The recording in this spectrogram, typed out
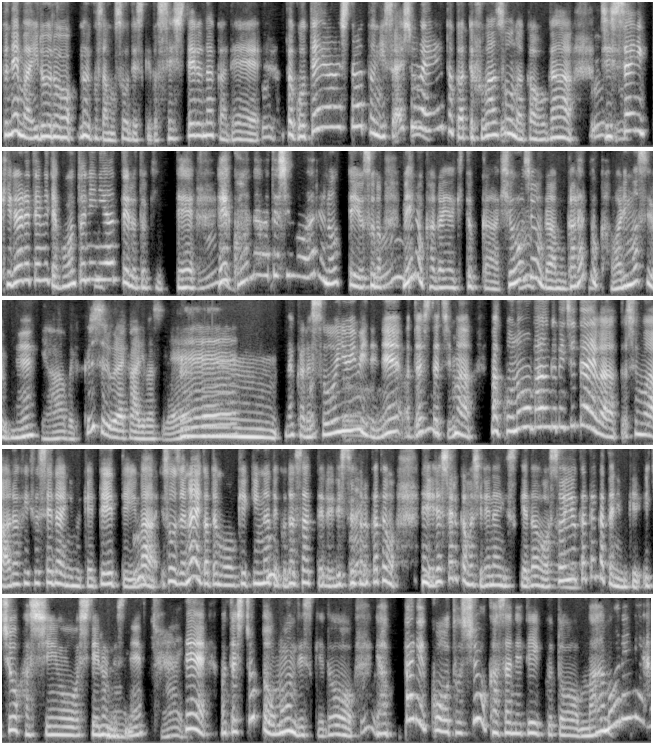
とね、まあいろいろ、のりこさんもそうですけど、接してる中で、うん。ご提案した後に最初はええとかって不安そうな顔が、実際に着られてみて本当に似合ってる時って、うん、え、こんな私もあるのっていう、そのうん。目の輝きとか表情がもうガラッと変わりますよね。いやー、びっくりするぐらい変わりますうね。ん。だからそういう意味でね、私たち、まあ、まあ、この番組自体は私もアラフィフ世代に向けてっていう、うん。まあ、そうじゃない方もお聞きになってくださってるリスナーの方も、ね、いらっしゃるかもしれないんですけど、そういう方々に向けて一応発信をしているんですね。はい。で、私ちょっと思うんですけど、うん。やっぱりこう、年を重ねていくと、守りに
